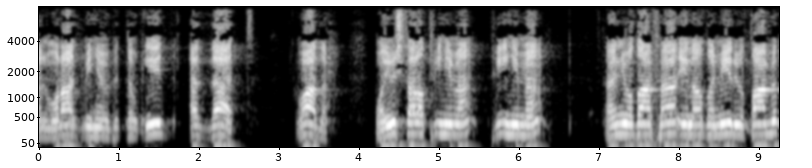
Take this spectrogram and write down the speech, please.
المراد بهما في التوكيد الذات. واضح. ويشترط فيهما فيهما أن يضافا إلى ضمير يطابق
